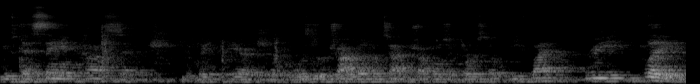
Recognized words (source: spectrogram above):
use that same concept to make the air flow. Let's do a try one more time. Trombone's your first note, E flat, three, play.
